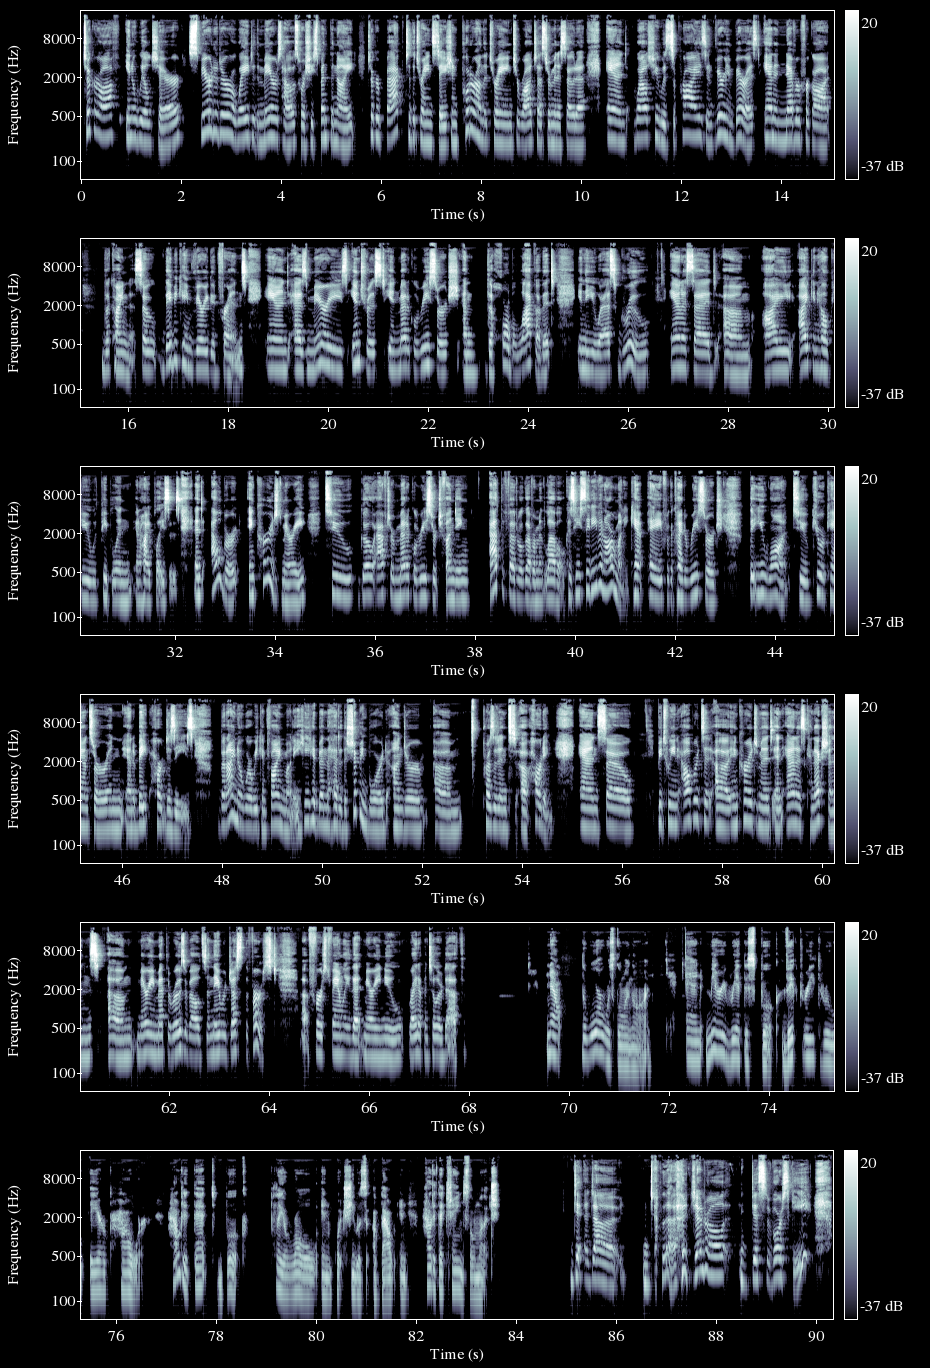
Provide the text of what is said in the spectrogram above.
took her off in a wheelchair, spirited her away to the mayor's house where she spent the night, took her back to the train station, put her on the train to Rochester, Minnesota. And while she was surprised and very embarrassed, Anna never forgot the kindness. So they became very good friends. And as Mary's interest in medical research and the horrible lack of it in the US grew, Anna said, um, I I can help you with people in in high places. And Albert encouraged Mary to go after medical research funding at the federal government level because he said even our money can't pay for the kind of research that you want to cure cancer and, and abate heart disease. But I know where we can find money. He had been the head of the shipping board under um, President uh, Harding. And so between Albert's uh, encouragement and Anna's connections, um, Mary met the Roosevelts, and they were just the first uh, first family that Mary knew right up until her death. Now, the war was going on, and Mary read this book, Victory Through Air Power. How did that book play a role in what she was about, and how did that change so much? D- uh, General de Seversky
